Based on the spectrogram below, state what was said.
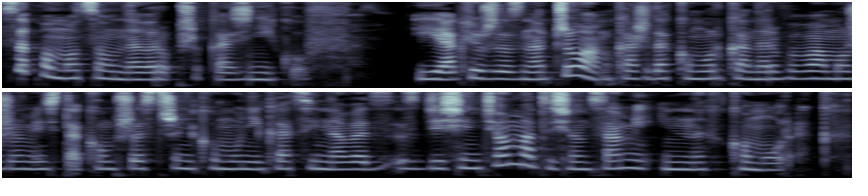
za pomocą neuroprzekaźników. I jak już zaznaczyłam, każda komórka nerwowa może mieć taką przestrzeń komunikacji nawet z dziesięcioma tysiącami innych komórek.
